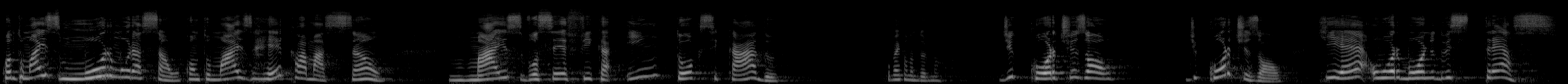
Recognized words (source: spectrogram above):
Quanto mais murmuração, quanto mais reclamação, mais você fica intoxicado. Como é que é o nome do hormônio? De cortisol. De cortisol, que é o hormônio do estresse.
